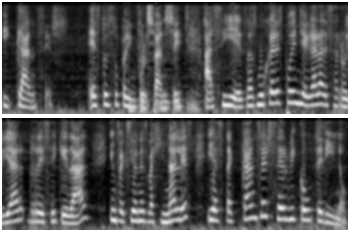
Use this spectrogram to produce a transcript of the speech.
y cáncer. Esto es súper importante. Así es, las mujeres pueden llegar a desarrollar resequedad, infecciones vaginales y hasta cáncer cervicouterino,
